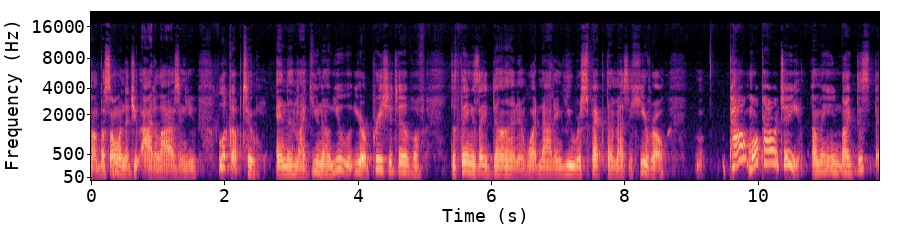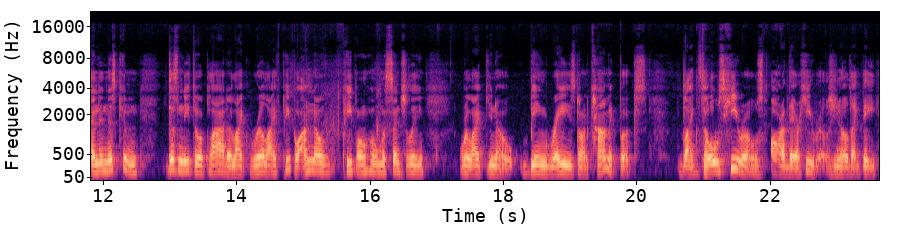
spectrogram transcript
Um, but someone that you idolize and you look up to, and then like you know you you're appreciative of the things they've done and whatnot, and you respect them as a hero power, more power to you. I mean, like this, and then this can doesn't need to apply to like real life people. I know people whom essentially were like you know being raised on comic books. Like those heroes are their heroes. You know, like they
